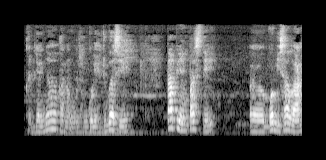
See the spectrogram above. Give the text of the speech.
kerjanya karena urusan kuliah juga sih tapi yang pasti uh, gue bisa lah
